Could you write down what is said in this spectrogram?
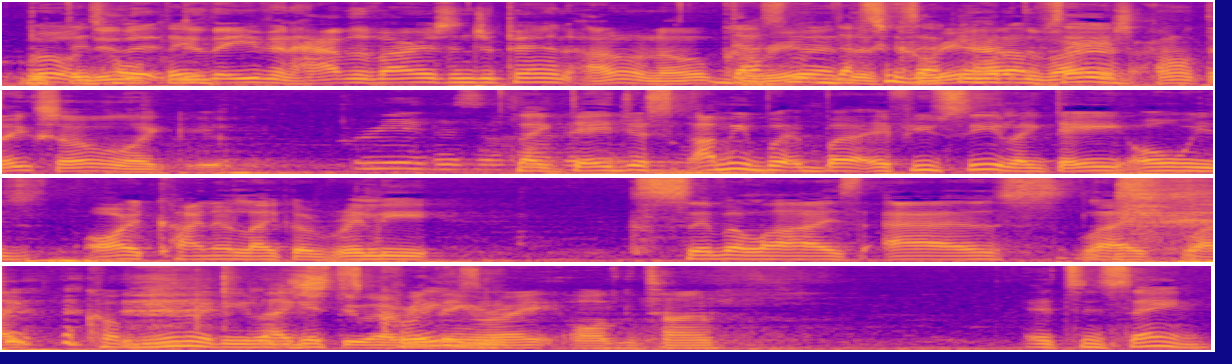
with Bro, this do whole they, thing do they even have the virus in Japan? I don't know. That's Korea what- that's does exactly Korea what have I'm the virus? I don't think so. Like, Korea doesn't like have they it just anymore. i mean but but if you see like they always are kind of like a really civilized as like like community like just it's do everything crazy right all the time. it's insane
